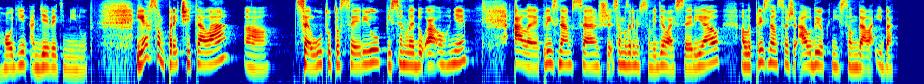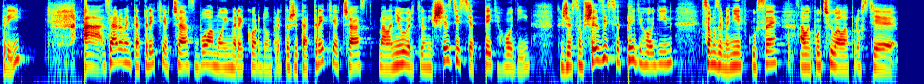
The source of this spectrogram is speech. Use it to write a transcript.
hodín a 9 minút. Ja som prečítala celú túto sériu Písen ledu a ohne, ale priznám sa, že samozrejme som videla aj seriál, ale priznám sa, že audiokníh som dala iba 3 a zároveň tá tretia časť bola môjim rekordom, pretože tá tretia časť mala neuveriteľných 65 hodín. Takže ja som 65 hodín, samozrejme nie v kuse, ale počúvala proste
